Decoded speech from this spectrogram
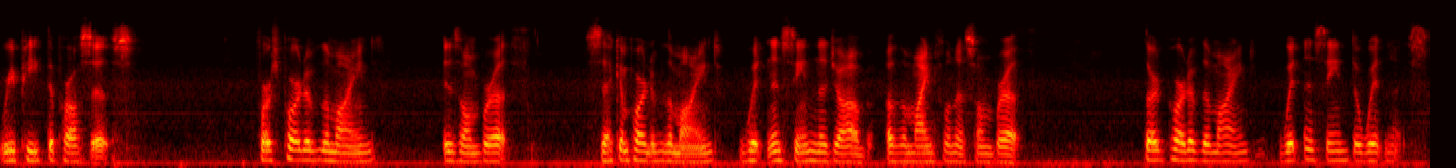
Repeat the process. First part of the mind is on breath. Second part of the mind, witnessing the job of the mindfulness on breath. Third part of the mind, witnessing the witness.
